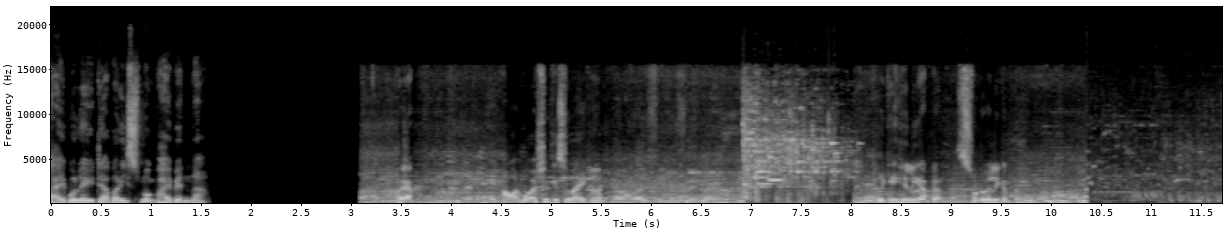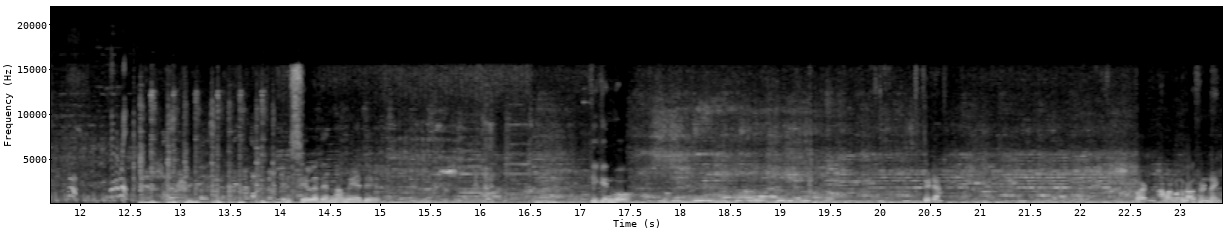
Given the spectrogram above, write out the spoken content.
তাই বলে এটা আবার স্মোক ভাইবেন না। ভাইয়া, আমার বয়সের কিছু নাই এখানে? ওই কি হেলিকপ্টার ছোট হেলিকপ্টার এটা ছেলেদের না মেয়েদের? কি কিনবো? এটা? বাট আমার কোনো গার্লফ্রেন্ড নাই।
